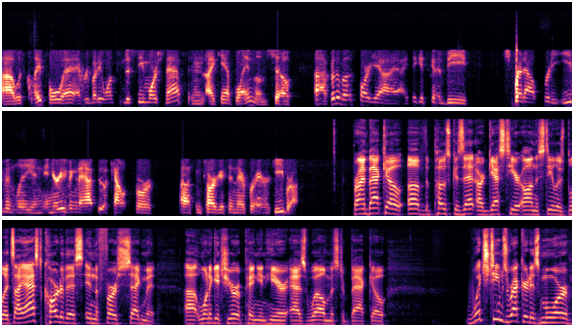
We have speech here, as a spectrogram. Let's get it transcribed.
uh, with Claypool, everybody wants him to see more snaps, and I can't blame them. So uh, for the most part, yeah, I, I think it's going to be spread out pretty evenly, and, and you're even going to have to account for uh, some targets in there for Eric Ebron. Brian Batko of the Post Gazette, our guest here on the Steelers Blitz. I asked Carter this in the first segment. Uh, Want to get your opinion here as well, Mr. Batko. Which team's record is more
